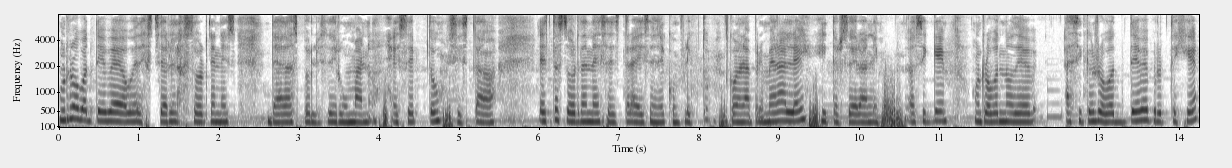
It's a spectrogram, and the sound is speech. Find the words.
Un robot debe obedecer las órdenes dadas por el ser humano, excepto si está, estas órdenes se extraen en el conflicto con la primera ley y tercera ley. Así que un robot no debe Así que un robot debe proteger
